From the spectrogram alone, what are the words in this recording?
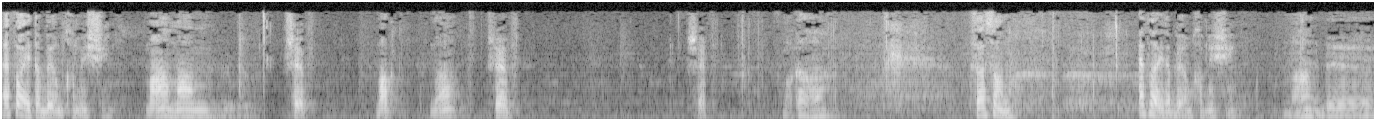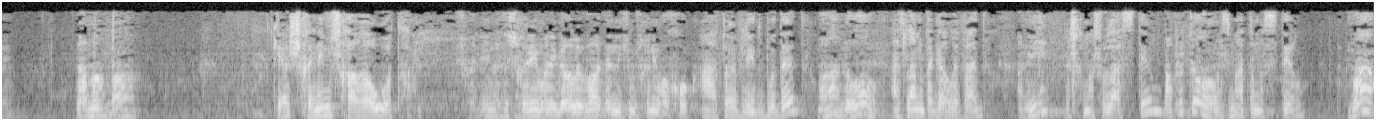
איפה היית ביום חמישי? מה? מה? שב, מה? מה? שב. שב. מה קרה? ששון, איפה היית ביום חמישי? מה? ב... למה? מה? כי השכנים שלך ראו אותך. שכנים? איזה שכנים? אני גר לבד, אין לי שום שכנים, רחוק. אה, אתה אוהב להתבודד? מה? לא. אז למה אתה גר לבד? אני? יש לך משהו להסתיר? מה פתאום? אז מה אתה מסתיר? מה?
